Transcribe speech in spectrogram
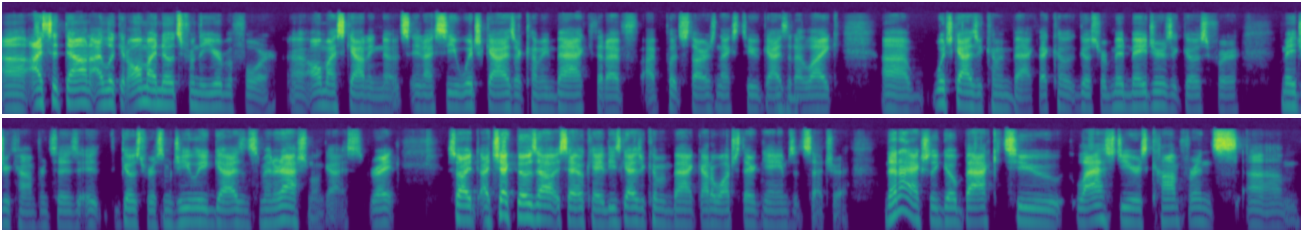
Uh, I sit down, I look at all my notes from the year before, uh, all my scouting notes, and I see which guys are coming back that I've I've put stars next to, guys that I like. Uh, which guys are coming back? That co- goes for mid majors. It goes for major conferences. It goes for some G League guys and some international guys, right? So I, I check those out. I say, okay, these guys are coming back. Got to watch their games, etc. Then I actually go back to last year's conference, um,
